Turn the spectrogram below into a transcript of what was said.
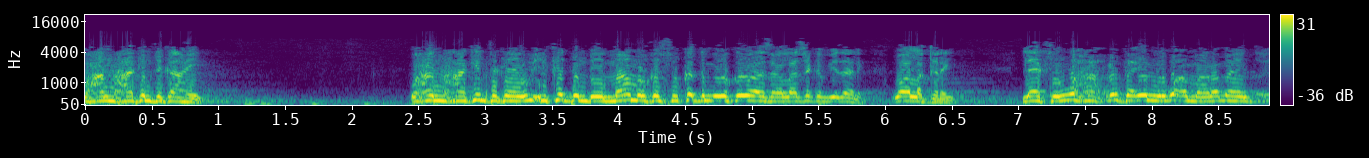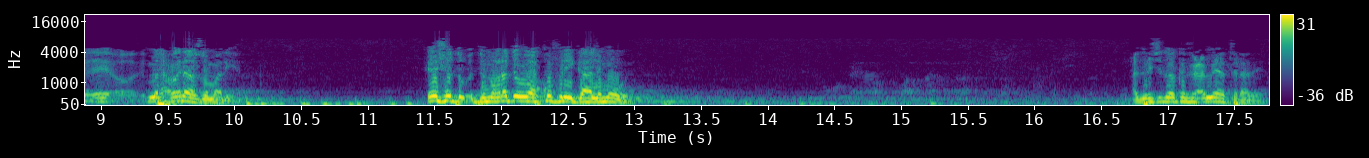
Waxaan maxaakimta ka ahayn. Waxaan maxaakimta ka ahayn wixii ka dambeeyey maamul kastoo ka dambeey ka wanaagsan laa shaka fi dalik waa la qiray. Laakiin waxa xunka in lagu ammaano ma ahayn madaxweynaha soomaaliya. Eesha dimuqraadiya waa kufri gaalnimo wey cabdirashid waa ka miyaa tirahdeen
